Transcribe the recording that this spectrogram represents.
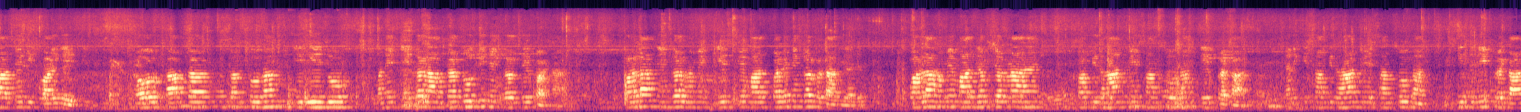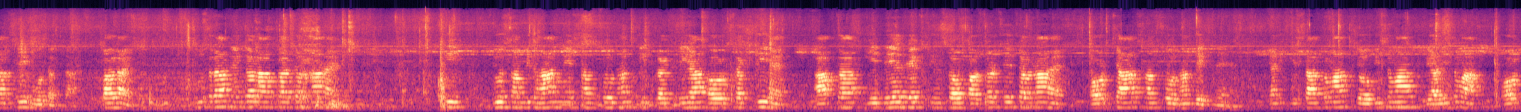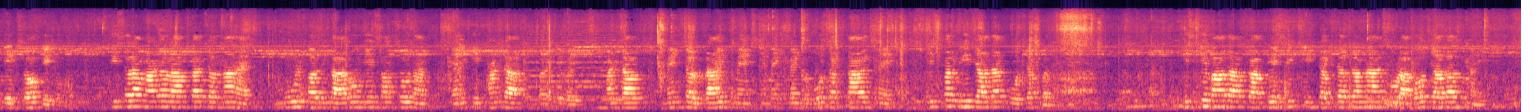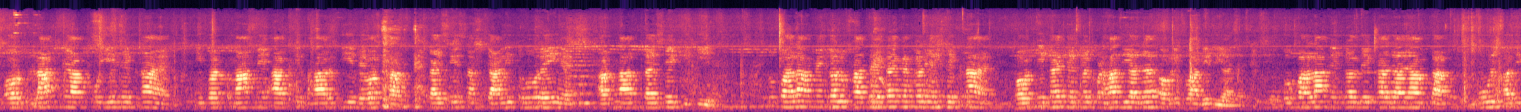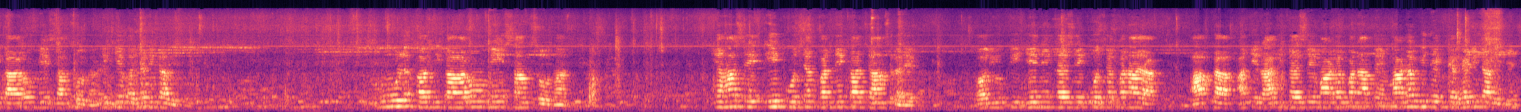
बातें लिखवाई गई थी। और आपका संशोधन के लिए जो मैंने एंगल, आपका दो तीन एंगल से पढ़ना है। पहला एंगल हमें केस के माध्यम पहले एंगल बता दिया जाए। पहला हमें माध्यम चलना है संविधान में संशोधन के प्रकार। यानी कि संविधान में संशोधन कितने प्रकार से हो सकता है। पहला एंगल। दूसरा एंगल आपका चलना है कि जो संविधान में संशोधन की प्रक्रिया और शक्ति है, आपका ये बेर एक्ट तीन सौ अड़सठ से चलना है और चार संशोधन देखने हैं। यानी कि सातवां, चौबीसवां, बयालीसवां और एक सौ एकवा। तीसरा मॉडल आपका चलना है मूल अधिकारों में संशोधन, यानी कि फंडा फंडामेंटल राइट में अमेंडमेंट हो सकता है इस पर भी ज़्यादा क्वेश्चन बने। इसके बाद आपका बेसिक स्ट्रक्चर चलना है, थोड़ा बहुत ज़्यादा तो नहीं। और लास्ट में आपको ये देखना है कि वर्तमान में आखिर भारतीय व्यवस्था कैसे संचालित हो रही है, अर्थात कैसे की है। तो पहला हम एंगल उठाते हैं, एक एंगल यही देखना है और एक एंगल पढ़ा दिया जाए और लिखवा भी दिया जाए। तो पहला एंगल देखा जाए आपका। मूल अधिकारों में संशोधन। लिखिए भैया लिखिए मूल अधिकारों में संशोधन। यहाँ से एक क्वेश्चन बनने का चांस रहेगा। और यूपी जे ने कैसे क्वेश्चन बनाया? आपका अन्य राज्य कैसे मॉडल बनाते हैं? मॉडल भी देखते हेडिंग डालीजिए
